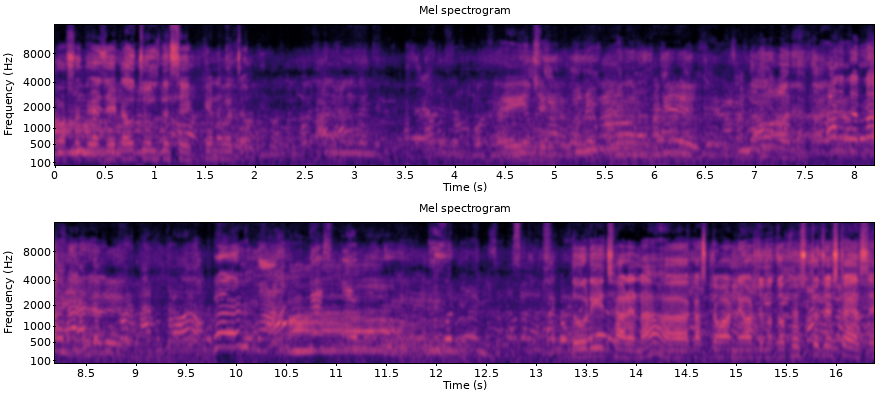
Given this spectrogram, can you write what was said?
দর্শক এই যে এটাও চলতেছে কেনা বেচা। এই যে দড়ি ছাড়ে না কাস্টমার নেওয়ার জন্য যথেষ্ট চেষ্টায় আছে।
